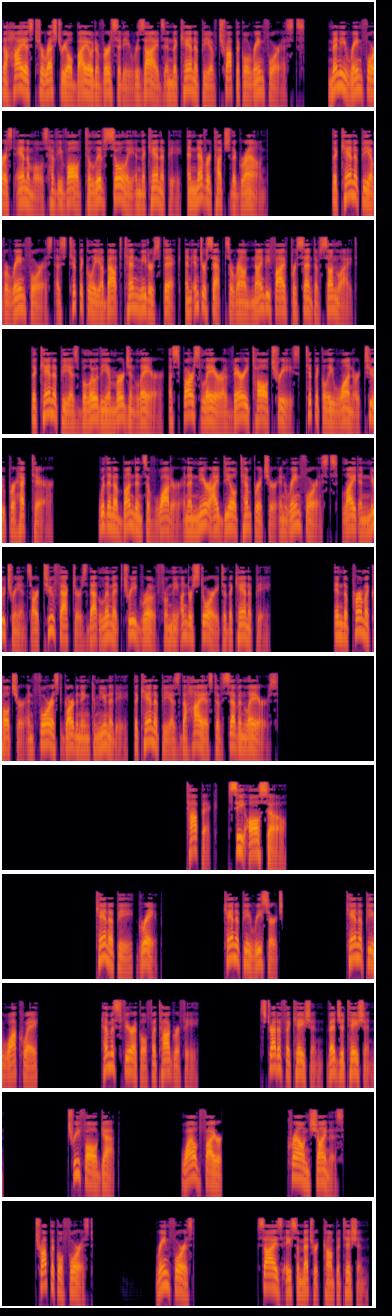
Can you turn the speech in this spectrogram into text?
The highest terrestrial biodiversity resides in the canopy of tropical rainforests. Many rainforest animals have evolved to live solely in the canopy, and never touch the ground. The canopy of a rainforest is typically about 10 meters thick, and intercepts around 95% of sunlight. The canopy is below the emergent layer, a sparse layer of very tall trees, typically one or two per hectare. With an abundance of water and a near-ideal temperature in rainforests, light and nutrients are two factors that limit tree growth from the understory to the canopy. In the permaculture and forest gardening community, the canopy is the highest of seven layers. Topic. See also. Canopy grape. Canopy research. Canopy walkway. Hemispherical photography. Stratification vegetation. Treefall gap. Wildfire. Crown shyness. Tropical forest Rainforest. Size asymmetric competition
